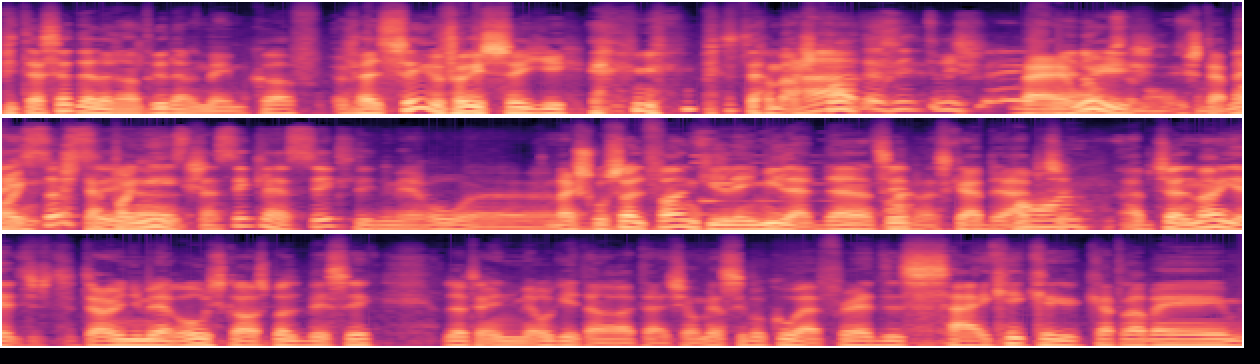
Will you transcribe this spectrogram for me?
puis tu essaies de le rentrer dans le même coffre, je le sais, je vais essayer. ça marche Ah, pas. t'as essayé de tricher? Ben Mais oui, c'est bon, je t'ai Mais pogné- c'est, euh, C'est assez classique, les numéros. euh, Ben, je trouve ça le fun qu'il l'ait mis là-dedans, tu sais, Ouais. parce qu'habituellement, ouais. tu as un numéro, il ne se casse pas le basic. Là, tu as un numéro qui est en rotation. Merci beaucoup à Fred Psychic 80,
